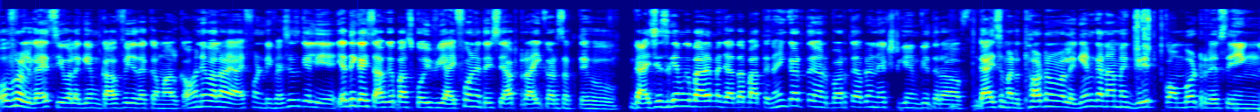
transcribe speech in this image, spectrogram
ओवरऑल गाइस ये वाला गेम काफ़ी ज़्यादा कमाल का होने वाला है आईफोन डिवाइसेस के लिए। यदि गाइस आपके पास कोई भी आईफोन है तो इसे आप ट्राई कर सकते हो। गाइस इस गेम के बारे में ज़्यादा बातें नहीं करते हैं और बढ़ते अपने नेक्स्ट गेम की तरफ़। गाइस हमारे थर्ड नंबर वाले गेम का नाम है ग्रिप कॉम्बोट रेसिंग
